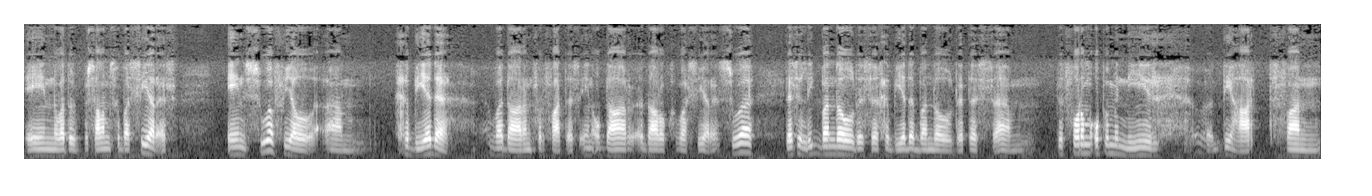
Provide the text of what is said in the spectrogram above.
en wat op psalms gebaseer is. En soveel ehm um, gebede wat daarin vervat is en op daar daarop gebaseer is. So dis 'n liedbundel, dis 'n gebedebundel, dit is ehm um, dit vorm op 'n manier die hart van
